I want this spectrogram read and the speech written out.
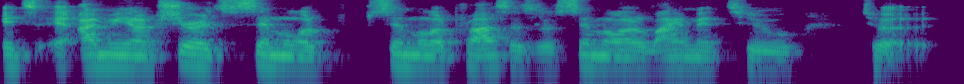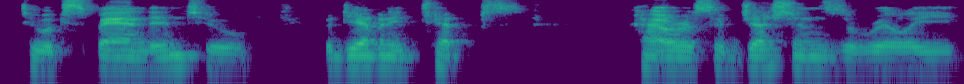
it's i mean i'm sure it's similar similar process or similar alignment to to to expand into but do you have any tips or suggestions to really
